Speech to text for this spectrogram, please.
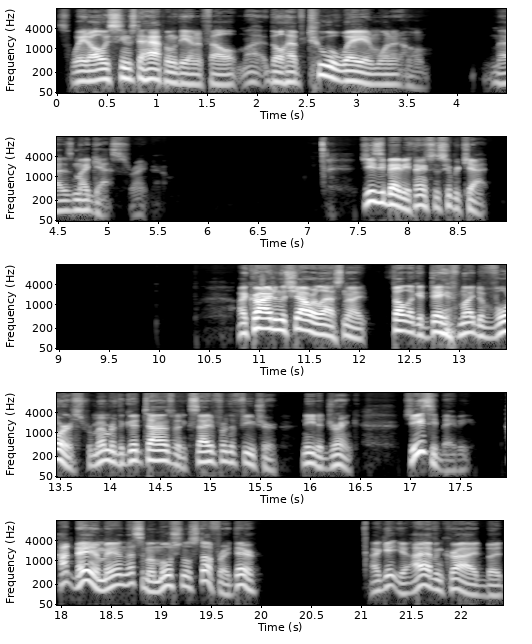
it's the way it always seems to happen with the NFL. They'll have two away and one at home. That is my guess right now. Jeezy Baby, thanks for super chat. I cried in the shower last night. Felt like a day of my divorce. Remember the good times, but excited for the future. Need a drink. Jeezy Baby. Hot damn, man. That's some emotional stuff right there. I get you. I haven't cried, but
